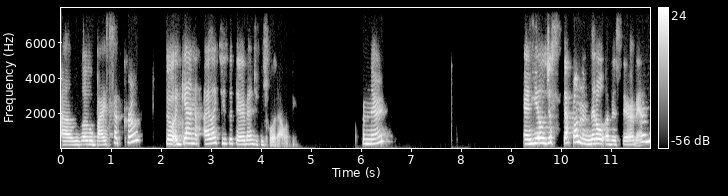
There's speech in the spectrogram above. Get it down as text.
a low bicep curl. So again, I like to use the TheraBand. You can pull it out from there. And he'll just step on the middle of his TheraBand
